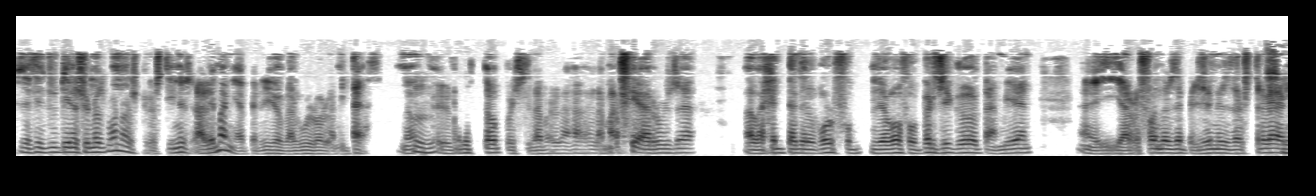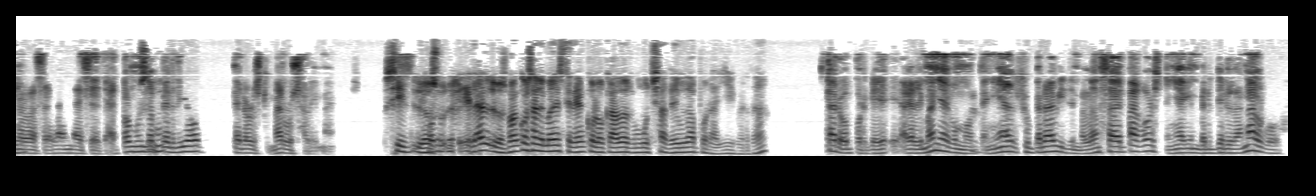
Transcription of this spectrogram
Es decir, tú tienes unos bonos que los tienes. Alemania ha perdido, calculo, la mitad. ¿no? El resto, pues la, la, mafia rusa, a la gente del Golfo, del Golfo Pérsico también, eh, y a los fondos de pensiones de Australia, Nueva Zelanda, etcétera. Todo el mundo perdió, pero los que más los alemanes. Sí, los, eran, los bancos alemanes tenían colocados mucha deuda por allí, ¿verdad? Claro, porque Alemania, como tenía superávit en balanza de pagos, tenía que invertirla en algo.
